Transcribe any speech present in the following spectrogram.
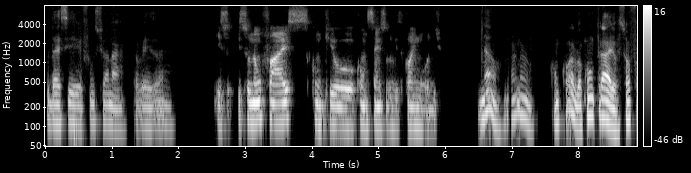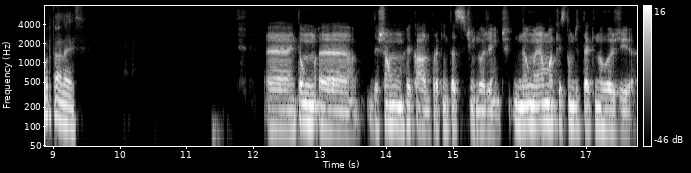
pudesse funcionar. Talvez. É. isso, isso não faz com que o consenso do Bitcoin mude. Não, não, não. Concordo, ao contrário, só fortalece. É, então, é, deixar um recado para quem está assistindo a gente. Não é uma questão de tecnologia.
